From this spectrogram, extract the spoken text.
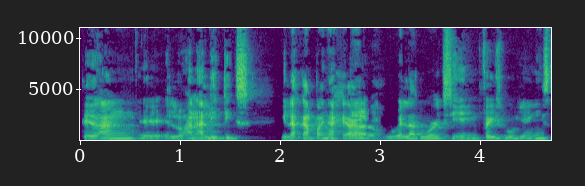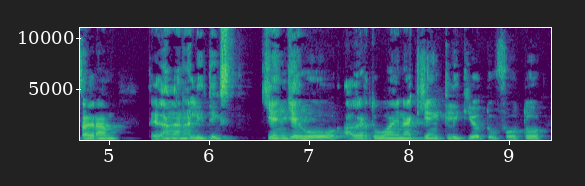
te dan eh, los analytics y las campañas que hagan en Google AdWords y en Facebook y en Instagram, te dan analytics, quién llegó a ver tu vaina, quién cliqueó tu foto,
